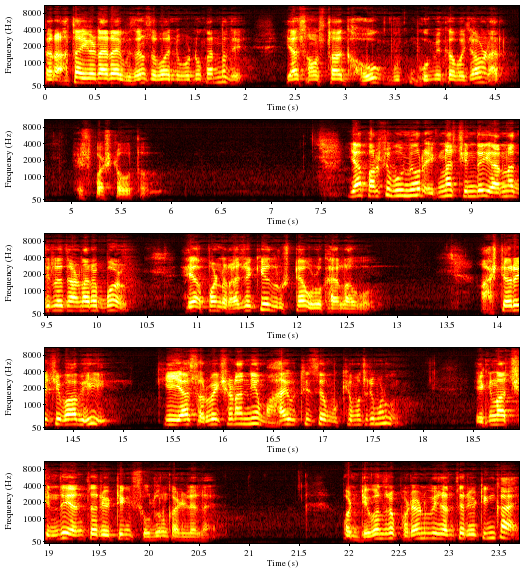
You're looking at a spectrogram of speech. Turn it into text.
तर आता येणाऱ्या विधानसभा निवडणुकांमध्ये या संस्था घाऊक भू भूमिका बजावणार हे स्पष्ट होतं. या पार्श्वभूमीवर एकनाथ शिंदे यांना दिलं जाणारं बळ हे आपण राजकीयदृष्ट्या ओळखायला हवं. आश्चर्याची बाब ही की या सर्वेक्षणांनी महायुतीचे मुख्यमंत्री म्हणून एकनाथ शिंदे यांचं रेटिंग शोधून काढलेलं आहे. पण देवेंद्र फडणवीस यांचं रेटिंग काय?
